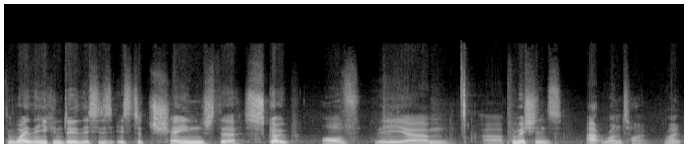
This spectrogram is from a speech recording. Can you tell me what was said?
the way that you can do this is, is to change the scope of the um, uh, permissions at runtime, right?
